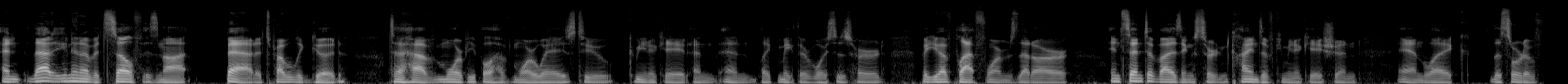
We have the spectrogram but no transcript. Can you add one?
and that in and of itself is not bad. It's probably good to have more people have more ways to communicate and and like make their voices heard. But you have platforms that are incentivizing certain kinds of communication and like the sort of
